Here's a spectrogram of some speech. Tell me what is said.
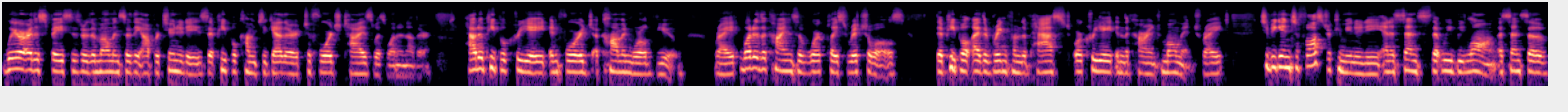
where are the spaces or the moments or the opportunities that people come together to forge ties with one another? How do people create and forge a common worldview? Right? What are the kinds of workplace rituals that people either bring from the past or create in the current moment? Right? To begin to foster community and a sense that we belong, a sense of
